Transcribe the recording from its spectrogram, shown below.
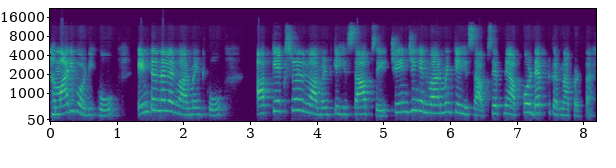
हमारी बॉडी को इंटरनल एनवायरमेंट को आपके एक्सटर्नल एनवायरमेंट के हिसाब से चेंजिंग एनवायरमेंट के हिसाब से अपने आप को अडेप्ट करना पड़ता है।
